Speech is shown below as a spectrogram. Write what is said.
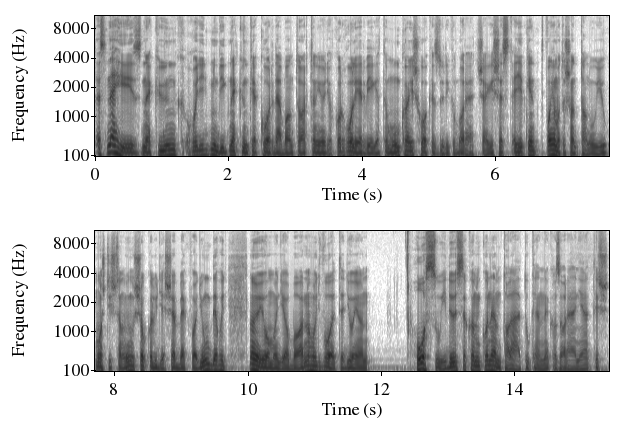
ez nehéz nekünk, hogy mindig nekünk kell kordában tartani, hogy akkor hol ér véget a munka, és hol kezdődik a barátság. És ezt egyébként folyamatosan tanuljuk, most is tanuljuk, sokkal ügyesebbek vagyunk, de hogy nagyon jól mondja a Barna, hogy volt egy olyan hosszú időszak, amikor nem találtuk ennek az arányát, és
